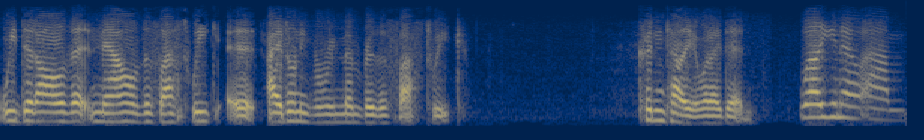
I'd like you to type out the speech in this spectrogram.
we did all of it now this last week it, I don't even remember this last week. Couldn't tell you what I did. Well, you know, um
